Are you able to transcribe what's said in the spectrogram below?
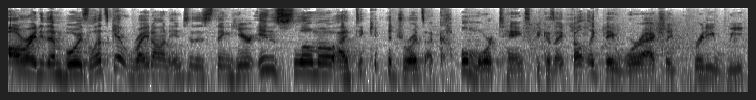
Alrighty then boys, let's get right on into this thing here. In slow-mo, I did give the droids a couple more tanks because I felt like they were actually pretty weak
